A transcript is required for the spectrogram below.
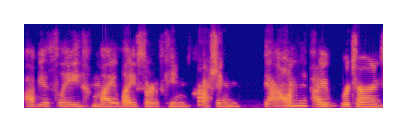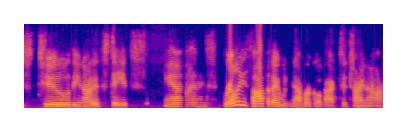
obviously, my life sort of came crashing down. I returned to the United States and really thought that I would never go back to China.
